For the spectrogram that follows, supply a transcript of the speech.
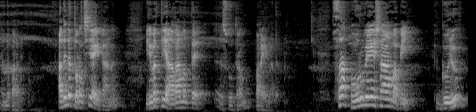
എന്ന് പറഞ്ഞു. അതിന്റെ തുടർച്ചയായിട്ടാണ് ഇരുപത്തിയാറാമത്തെ സൂത്രം പറയുന്നത്. സ പൂർവേഷാമപി. ഗുരു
